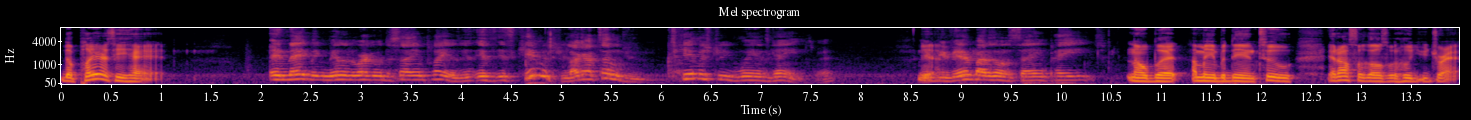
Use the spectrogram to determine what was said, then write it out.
the players he had. And Nate McMillan working with the same players. It, it's, it's chemistry. Like I told you, chemistry wins games, man. Yeah. If, if everybody's on the same page, No, but I mean, but then too, it also goes with who you draft.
